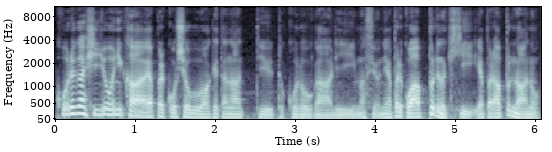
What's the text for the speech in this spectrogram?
これが非常にかやっぱりこう勝負を分けたなっていうところがありますよね。やっぱりこうアップルの機器、やっぱりアップルのあの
